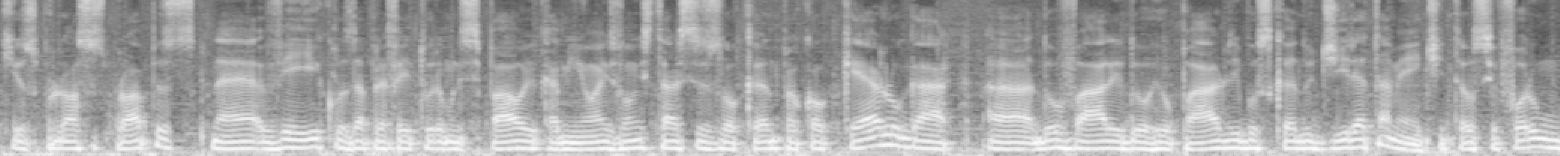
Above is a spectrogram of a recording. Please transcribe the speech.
Que os nossos próprios né, veículos da Prefeitura Municipal e caminhões vão estar se deslocando para qualquer lugar uh, do Vale do Rio Pardo e buscando diretamente. Então, se for um,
